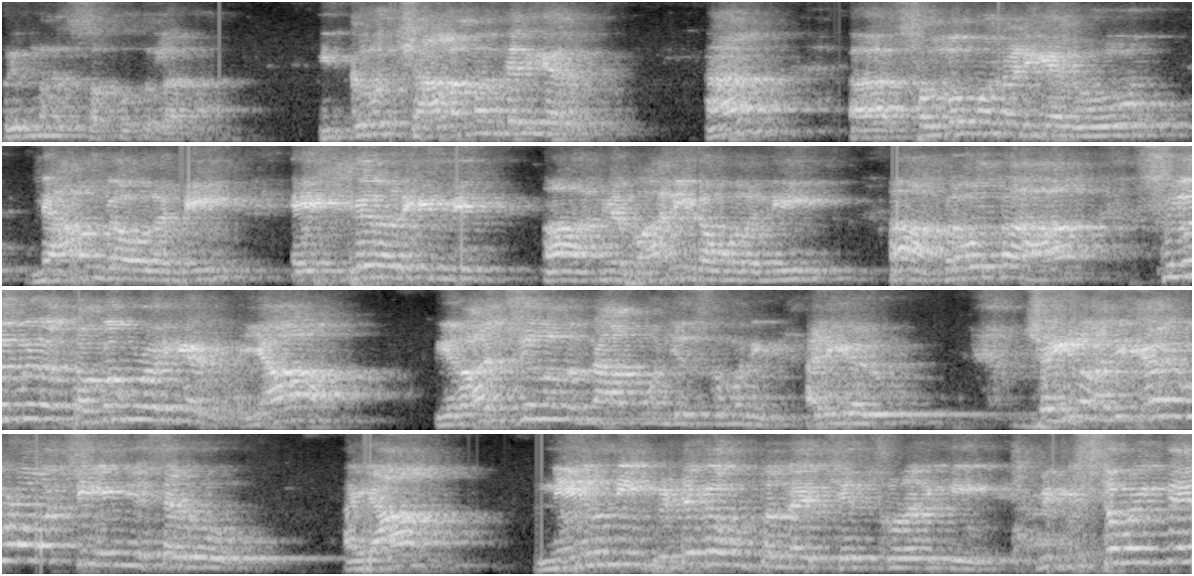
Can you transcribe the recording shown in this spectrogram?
ప్రేమల సహోదరులరా ఇంకా చాలా మంది అడిగారు. ఆ? అడిగారు జ్ఞానం కావాలని ఎస్టర్ అడిగింది ఆ, నేను రాణి కావాలని. ఆ తర్వాత సులభిన దొంగ కూడా అడిగాడు. అయ్యా ఈ రాజ్యంలో జ్ఞాపకం చేసుకోమని అడిగాడు. జైలు అధికారి కూడా వచ్చి ఏం చేశాడు? అయ్యా నేను నీ బిడ్డగా ఉంటున్నా చేర్చుకోవడానికి మీకు ఇష్టమైతే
